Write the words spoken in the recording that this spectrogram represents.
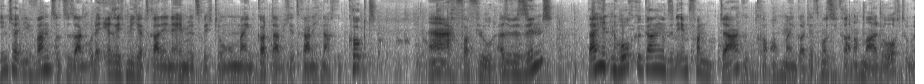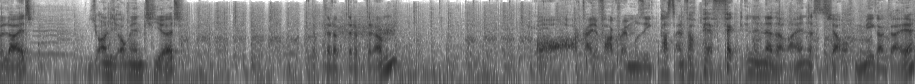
Hinter die Wand sozusagen. Oder irre ich mich jetzt gerade in der Himmelsrichtung? Oh mein Gott, da habe ich jetzt gar nicht nachgeguckt. Ach, verflucht. Also wir sind da hinten hochgegangen und sind eben von da gekommen. Oh mein Gott, jetzt muss ich gerade nochmal hoch. Tut mir leid. Bin ich ordentlich orientiert. geile Far Cry Musik. Passt einfach perfekt in den Nether rein. Das ist ja auch mega geil.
